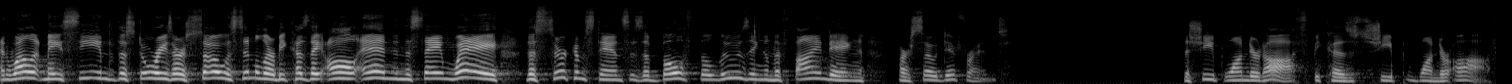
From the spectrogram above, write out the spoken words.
And while it may seem that the stories are so similar because they all end in the same way, the circumstances of both the losing and the finding are so different. The sheep wandered off because sheep wander off.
